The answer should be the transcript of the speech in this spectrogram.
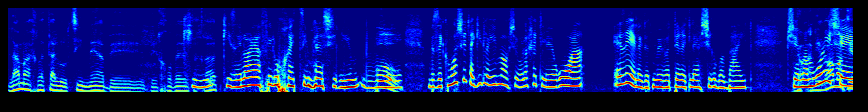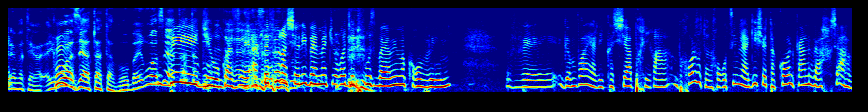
למה ההחלטה להוציא מאה ב- בחוברת כי, אחת? כי זה לא היה אפילו חצי מהשירים, ו. וזה כמו שתגיד לאימא שהולכת לאירוע, איזה ילד את מוותרת להשאיר בבית? כשהם לא, אמרו לי אני ש... לא אמרתי לוותר. האירוע כן. הזה אתה תבוא, באירוע הזה אתה תבוא. בדיוק, אז הספר השני באמת יורד לדפוס בימים הקרובים. וגם בו היה לי קשה הבחירה. בכל זאת, אנחנו רוצים להגיש את הכל כאן ועכשיו.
